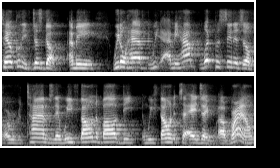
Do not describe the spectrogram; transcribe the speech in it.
Tell Kalif, just go. I mean, we don't have. We. I mean, how? What percentage of, of times that we've thrown the ball deep and we've thrown it to AJ uh, Brown?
